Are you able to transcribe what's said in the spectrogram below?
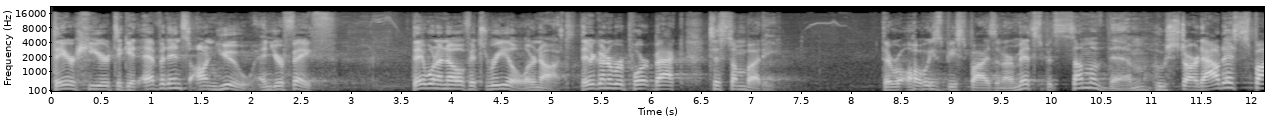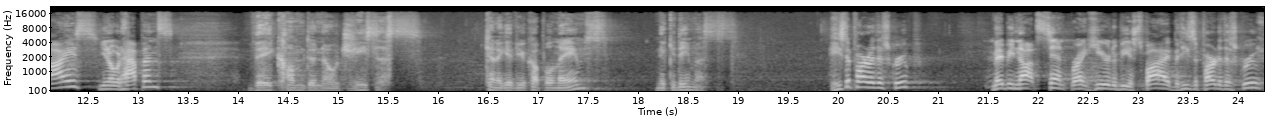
They are here to get evidence on you and your faith. They want to know if it's real or not. They're going to report back to somebody. There will always be spies in our midst, but some of them who start out as spies, you know what happens? They come to know Jesus. Can I give you a couple names? Nicodemus. He's a part of this group. Maybe not sent right here to be a spy, but he's a part of this group.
